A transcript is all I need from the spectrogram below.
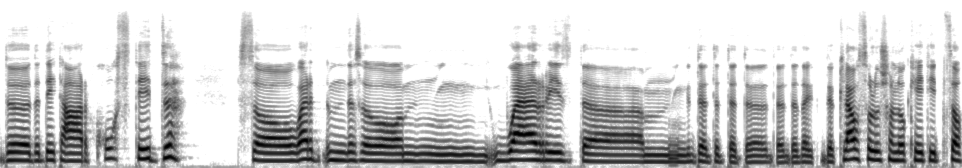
the, the data are hosted. So where mm, so um, where is the, um, the, the, the, the, the, the cloud solution located? So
